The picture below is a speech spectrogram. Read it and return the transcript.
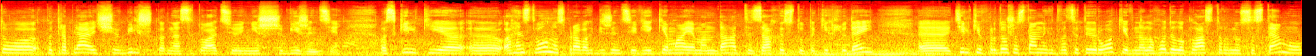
часто потрапляють ще в більш складну ситуацію ніж біженці, оскільки е, агентство ООН у справах біженців, яке має мандат захисту таких людей, е, тільки впродовж останніх 20 років налагодило кластерну систему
